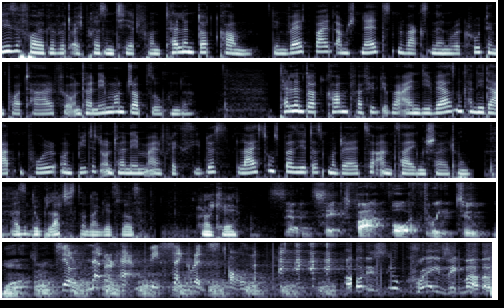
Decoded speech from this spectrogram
Diese Folge wird euch präsentiert von Talent.com, dem weltweit am schnellsten wachsenden Recruiting-Portal für Unternehmen und Jobsuchende. Talent.com verfügt über einen diversen Kandidatenpool und bietet Unternehmen ein flexibles, leistungsbasiertes Modell zur Anzeigenschaltung. Also du klatschst und dann geht's los. Okay. Seven, six, five, four, three, two, one. You'll never have the sacred stone. Oh, this you crazy mother.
